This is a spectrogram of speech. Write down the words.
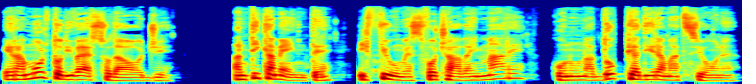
era molto diverso da oggi. Anticamente il fiume sfociava in mare con una doppia diramazione.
